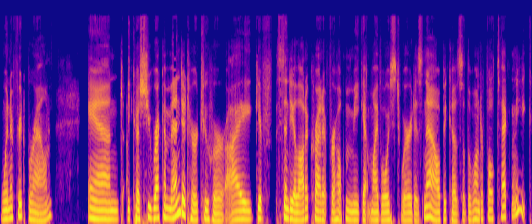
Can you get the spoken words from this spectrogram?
Winifred Brown. And because she recommended her to her, I give Cindy a lot of credit for helping me get my voice to where it is now because of the wonderful technique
